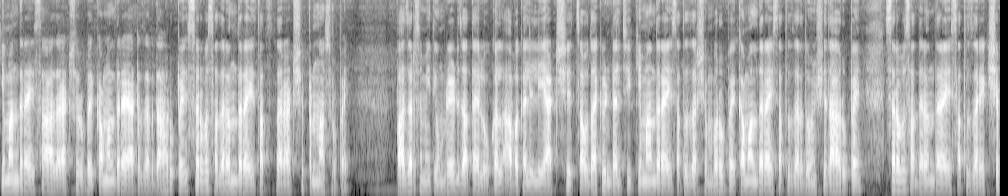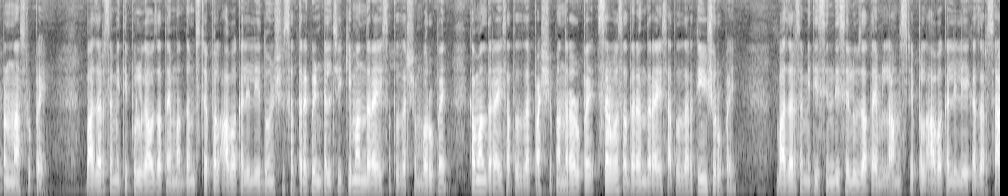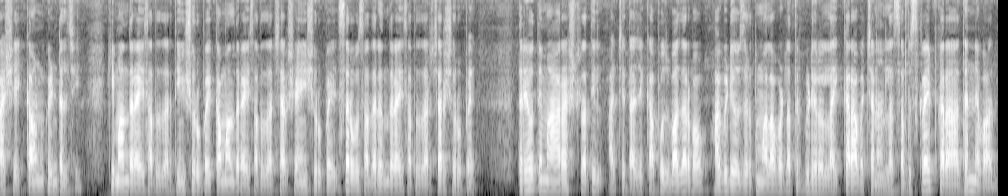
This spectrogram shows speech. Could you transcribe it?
किमान दर आहे सहा हजार आठशे रुपये कमाल दर आहे आठ हजार दहा रुपये सर्वसाधारण दर आहे सात हजार आठशे पन्नास रुपये. बाजार समिती उमरेड जात आहे लोकल. आवकलेली आठशे चौदा क्विंटलची किमान दर आहे सात हजार शंभर रुपये कमाल दर आहे सात हजार दोनशे दहा रुपये सर्वसाधारण दर आहे सात हजार एकशे पन्नास रुपये. बाजार समिती पुलगाव जात आहे मध्यम स्टेपल आवाखालीली दोनशे सत्तर क्विंटलची किमान दर आहे सात हजार शंभर रुपये कमाल दर आहे सात हजार पाचशे पंधरा रुपये सर्वसाधारण दर आहे सात हजार तीनशे रुपये. बाजार समिती सिंधी सेलू जात आहे लांब स्टेपल आवाखालीली एक हजार सहाशे एकावन्न क्विंटलची किमान दर आहे सात हजार तीनशे रुपये कमाल दर आहे सात हजार चारशे ऐंशी रुपये सर्वसाधारण दर आहे सात हजार चारशे रुपये. तर हे होते महाराष्ट्रातील आजचे ताजे कापूस बाजारभाव. हा व्हिडिओ जर तुम्हाला आवडला तर व्हिडिओला लाईक करा व चॅनलला सबस्क्राईब करा. धन्यवाद.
